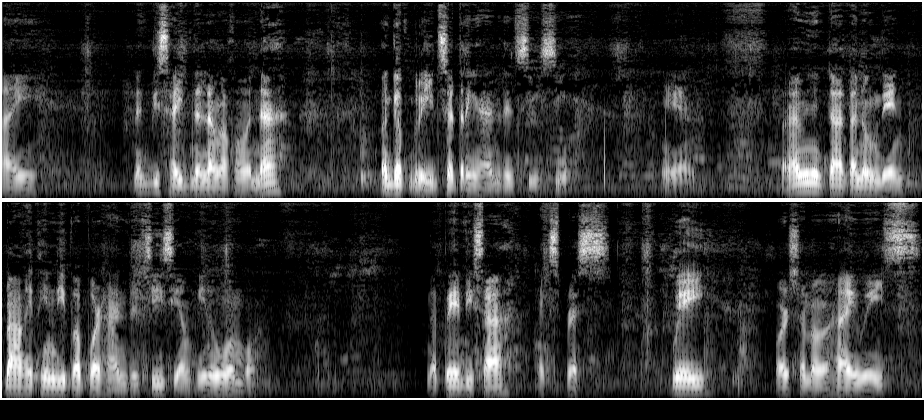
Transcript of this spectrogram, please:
ay nag-decide na lang ako na mag-upgrade sa 300cc. Ayan. Marami nagtatanong din, bakit hindi pa 400cc ang kinuha mo na pwede sa expressway or sa mga highways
